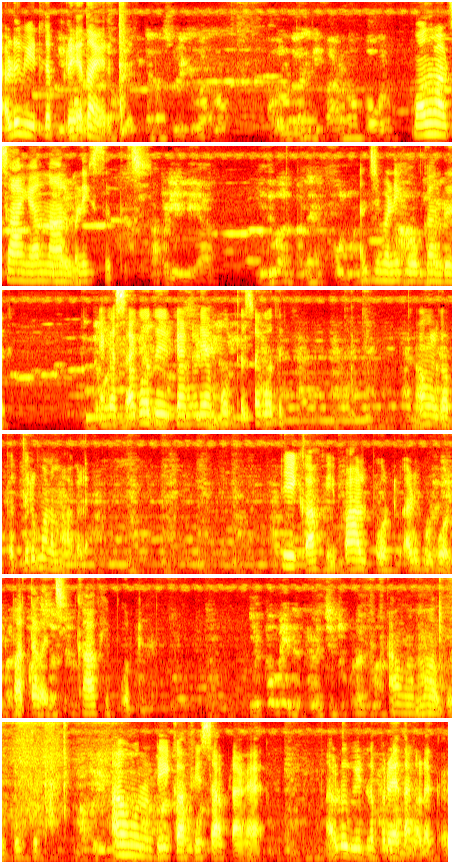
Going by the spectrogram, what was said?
அப்படி வீட்டில் பிரேதம் இருக்குது முத நாள் சாயங்காலம் நாலு மணிக்கு செத்துச்சு. அஞ்சு மணிக்கு உட்காந்து எங்கள் சகோதரி இருக்காங்க இல்லையா? மூத்த சகோதரி. அவங்களுக்கு அப்போ திருமணம் ஆகலை. டீ காஃபி பால் போட்டு அடுப்பு போட்டு பற்ற வச்சு காஃபி போட்டு. அவங்க அம்மாவுக்கு கொடுத்துட்டு. அவங்களும் டீ காஃபி சாப்பிட்டாங்க. அப்படியே வீட்டில் பிரேதம் கிடக்கு.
